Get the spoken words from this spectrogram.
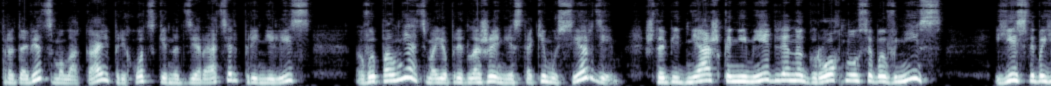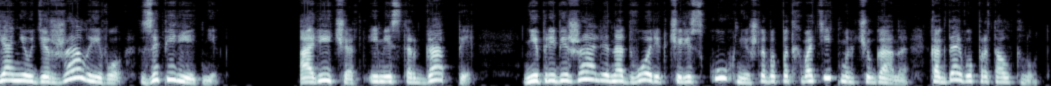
Продавец молока и приходский надзиратель принялись выполнять мое предложение с таким усердием, что бедняжка немедленно грохнулся бы вниз, если бы я не удержала его за передник. А Ричард и мистер Гаппи не прибежали на дворик через кухню, чтобы подхватить мальчугана, когда его протолкнут.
